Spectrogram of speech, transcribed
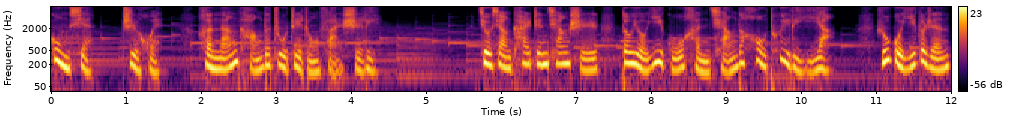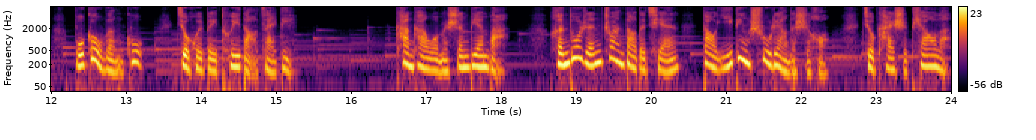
贡献、智慧，很难扛得住这种反噬力。就像开真枪时都有一股很强的后退力一样，如果一个人不够稳固，就会被推倒在地。看看我们身边吧，很多人赚到的钱到一定数量的时候就开始飘了。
